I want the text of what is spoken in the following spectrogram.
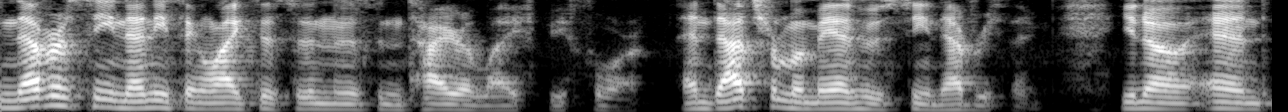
never seen anything like this in his entire life before. And that's from a man who's seen everything, you know, and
